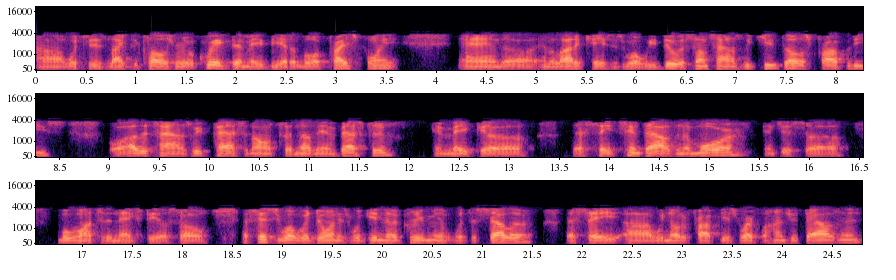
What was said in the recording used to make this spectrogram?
uh, which is like to close real quick. That may be at a lower price point, and uh, in a lot of cases, what we do is sometimes we keep those properties, or other times we pass it on to another investor and make uh, let's say ten thousand or more, and just uh, move on to the next deal. So essentially, what we're doing is we're getting an agreement with the seller. Let's say uh, we know the property is worth a hundred thousand,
